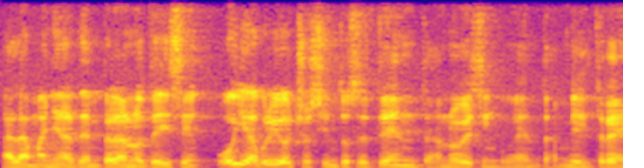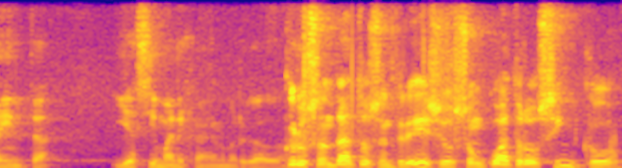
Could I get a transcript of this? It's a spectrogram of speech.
a la mañana temprano te dicen, hoy abrió 870, 950, 1030, y así manejan el mercado. Cruzan datos entre ellos, son cuatro o cinco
